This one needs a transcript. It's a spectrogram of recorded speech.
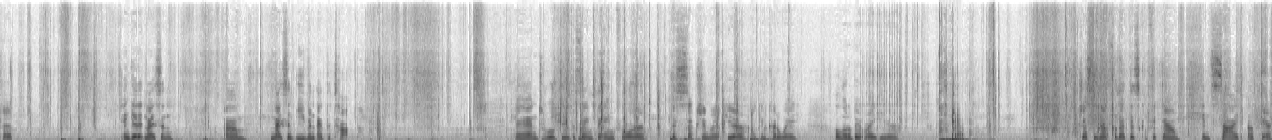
Okay. And get it nice and um, nice and even at the top. And we'll do the same thing for this section right here. I can cut away a little bit right here. Just enough so that this can fit down inside of here.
